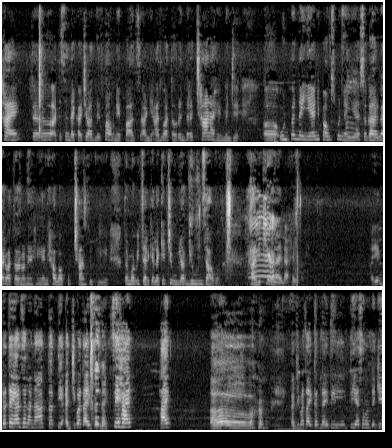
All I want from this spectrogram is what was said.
हाय तर आता संध्याकाळचे वाजलेत पावणे पाच आणि आज वातावरण जरा छान आहे म्हणजे ऊन पण नाहीये आणि पाऊस पण नाहीये. असं गारगार वातावरण आहे आणि हवा खूप छान सुटली आहे तर मग विचार केला की चिवला घेऊन जावं. खाली खेळायला. हे एकदा तयार झाला ना तर ती अजिबात ऐकत नाही. से हाय हाय अं, अजिबात ऐकत नाही. ती ती असं म्हणते की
